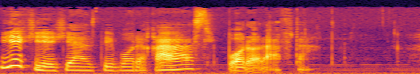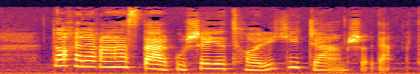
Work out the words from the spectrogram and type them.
یکی یکی از دیوار قصر بارا رفتند. داخل قصر در گوشه تاریکی جمع شدند.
